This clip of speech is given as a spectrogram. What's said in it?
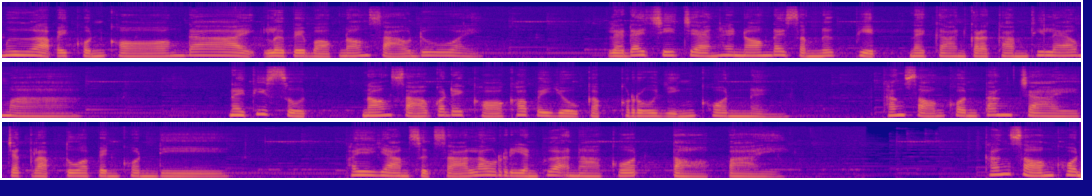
เมื่อไปขนของได้เลยไปบอกน้องสาวด้วย และได้ชี้แจงให้น้องได้สำนึกผิดในการกระทำที่แล้วมา ในที่สุดน้องสาวก็ได้ขอเข้าไปอยู่กับครูหญิงคนหนึ่ง ทั้งสองคนตั้งใจจะกลับตัวเป็นคนดี พยายามศึกษาเล่าเรียนเพื่ออนาคตต่อไป ทั้งสองคน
